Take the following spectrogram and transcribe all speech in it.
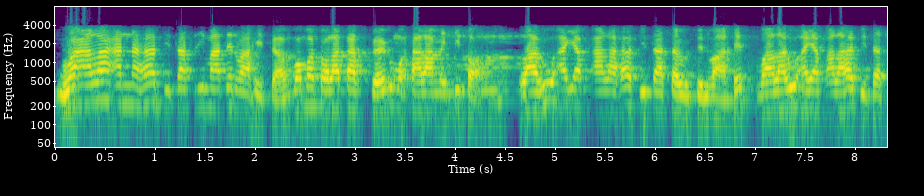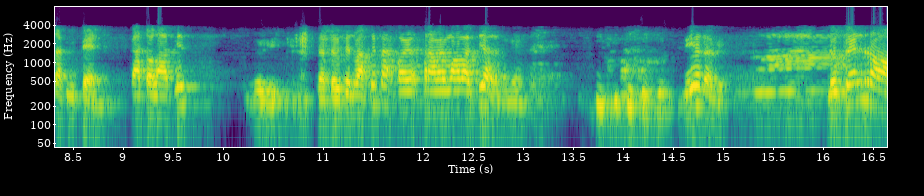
Wala annaha bitaslimatin wahidah. Umpama salat tasbih mau salame sitok. Lahu ayat alaha bitasahudin wahid, walahu ayat alaha bitasahudin. Kasolatis tasahudin wahid tak koyo terawih Muhammadiyah mungkin. Iya tapi. Lu benro,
